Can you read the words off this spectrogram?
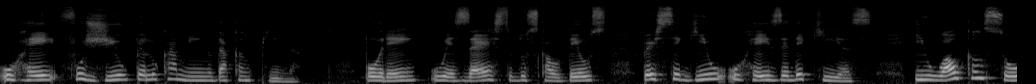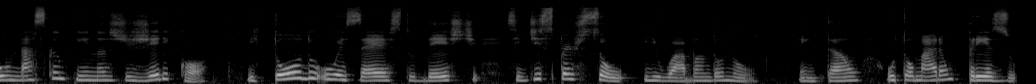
o rei fugiu pelo caminho da campina. Porém, o exército dos caldeus perseguiu o rei Zedequias e o alcançou nas campinas de Jericó. E todo o exército deste se dispersou e o abandonou. Então o tomaram preso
